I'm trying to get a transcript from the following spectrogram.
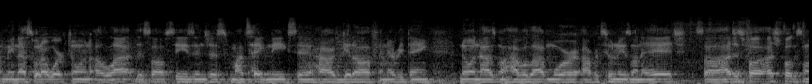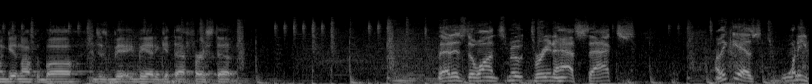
I mean, that's what I worked on a lot this offseason, just my techniques and how I get off and everything, knowing I was going to have a lot more opportunities on the edge. So I just, fo- I just focused on getting off the ball and just be, be able to get that first step. That is Dawuane Smoot, three and a half sacks. I think he has 20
